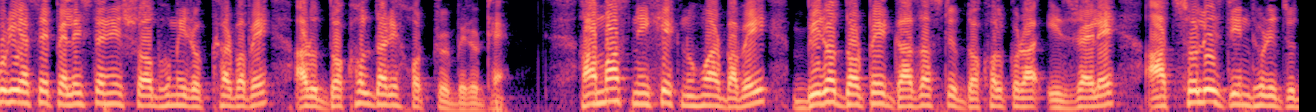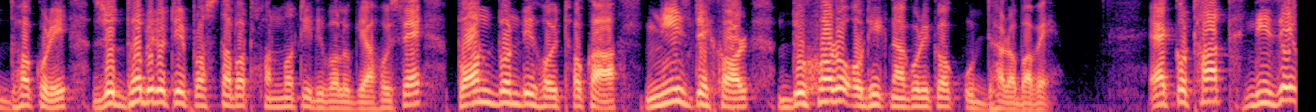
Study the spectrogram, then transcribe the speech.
কৰি আছে পেলেষ্টাইনীৰ স্বভূমি ৰক্ষাৰ বাবে আৰু দখলদাৰী শত্ৰুৰ বিৰুদ্ধে। হামাছ নিশেষ নোহোৱাৰ বাবেই বীৰদৰ্পে গাজা ষ্ট্ৰীপ দখল কৰা ইজৰাইলে আঠচল্লিছ দিন ধৰি যুদ্ধ কৰি যুদ্ধবিৰতিৰ প্ৰস্তাৱত সন্মতি দিবলগীয়া হৈছে পণবন্দী হৈ থকা নিজ দেশৰ দুশৰো অধিক নাগৰিকক উদ্ধাৰৰ বাবে। এক কথাত নিজেই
